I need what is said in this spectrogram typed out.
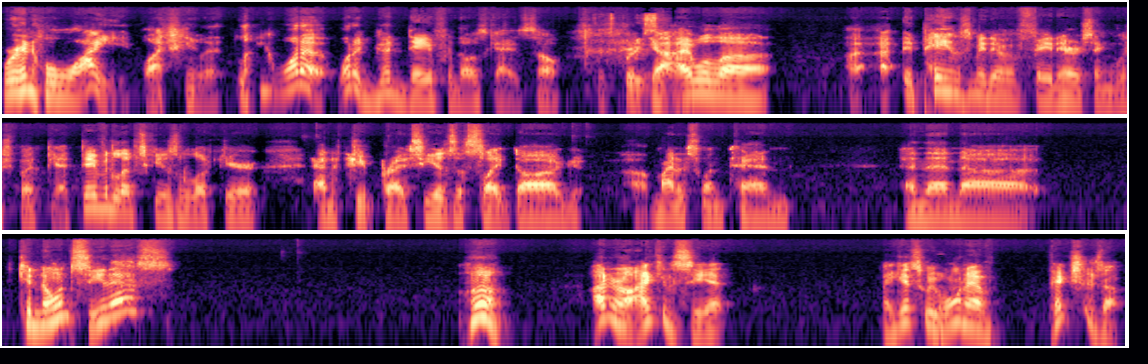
we're in Hawaii watching it. Like what a what a good day for those guys. So it's pretty. Yeah, sad. I will. uh I, it pains me to fade Harris English, but yeah, David Lipsky is a look here at a cheap price. He is a slight dog, uh, minus one ten, and then uh can no one see this? Huh? I don't know. I can see it. I guess we won't have pictures up.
